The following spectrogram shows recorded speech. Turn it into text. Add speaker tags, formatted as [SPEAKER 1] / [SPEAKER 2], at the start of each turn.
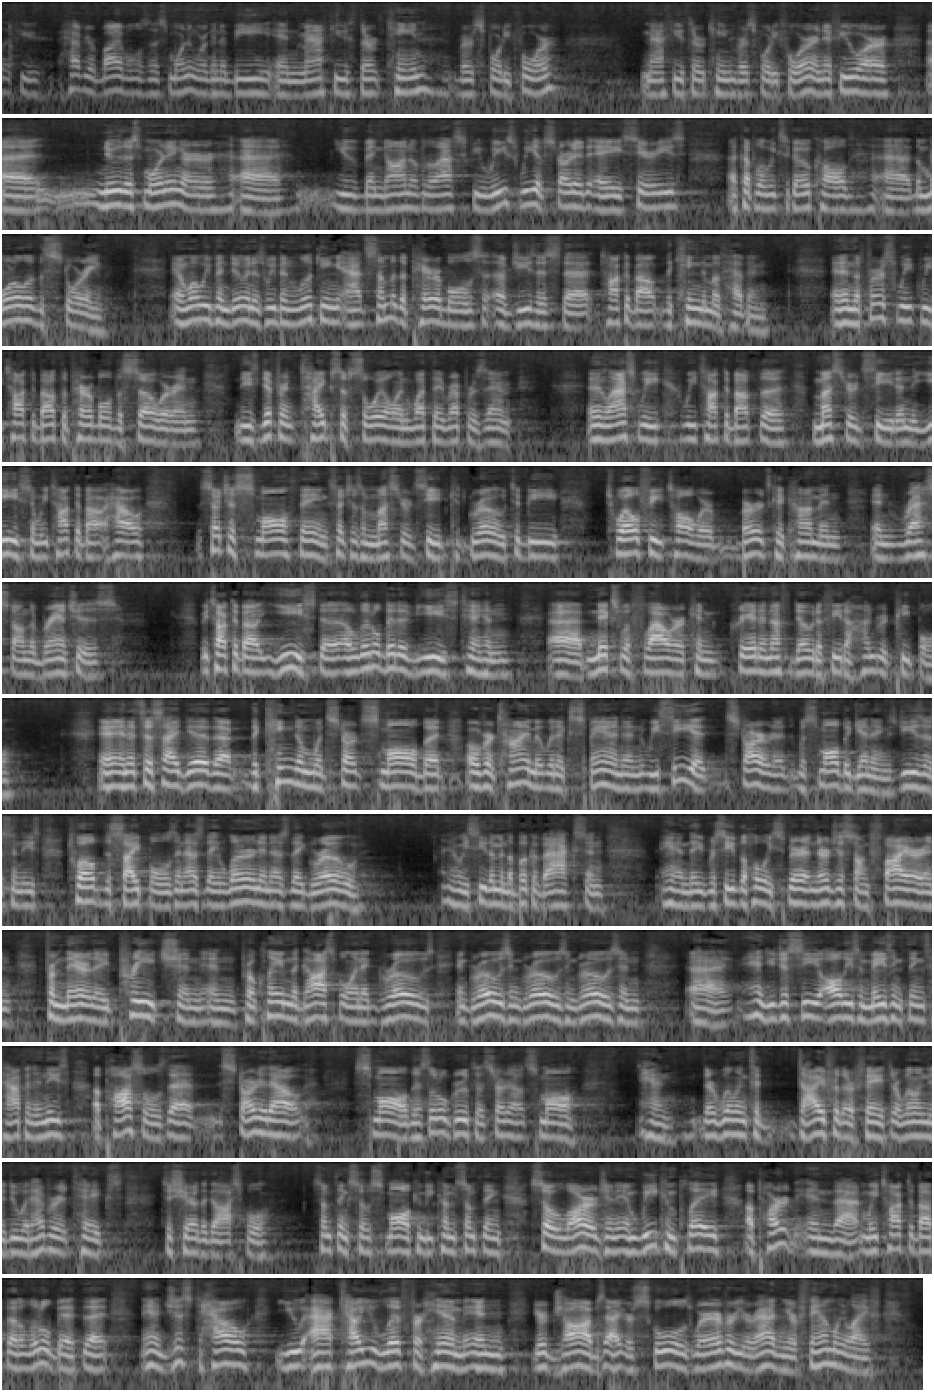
[SPEAKER 1] Well, if you have your Bibles this morning, we're going to be in Matthew 13, verse 44. Matthew 13, verse 44. And if you are uh, new this morning or uh, you've been gone over the last few weeks, we have started a series a couple of weeks ago called uh, The Moral of the Story. And what we've been doing is we've been looking at some of the parables of Jesus that talk about the kingdom of heaven. And in the first week, we talked about the parable of the sower and these different types of soil and what they represent. And then last week, we talked about the mustard seed and the yeast, and we talked about how such a small thing, such as a mustard seed, could grow to be 12 feet tall, where birds could come and, and rest on the branches. We talked about yeast. A, a little bit of yeast uh, mixed with flour can create enough dough to feed 100 people. And it's this idea that the kingdom would start small, but over time it would expand. And we see it start with small beginnings. Jesus and these 12 disciples, and as they learn and as they grow, and we see them in the book of Acts, and, and they receive the Holy Spirit, and they're just on fire. And from there they preach and, and proclaim the gospel, and it grows and grows and grows and grows. And uh, and you just see all these amazing things happen. And these apostles that started out small, this little group that started out small, and they're willing to die for their faith. They're willing to do whatever it takes to share the gospel. Something so small can become something so large, and, and we can play a part in that. And we talked about that a little bit that, man, just how you act, how you live for Him in your jobs, at your schools, wherever you're at in your family life,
